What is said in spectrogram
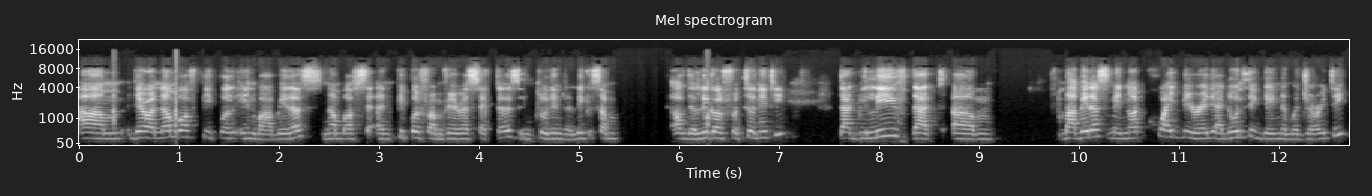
um, there are a number of people in Barbados, number of and people from various sectors, including the legal, some of the legal fraternity, that believe that um, Barbados may not quite be ready. I don't think they're in the majority,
